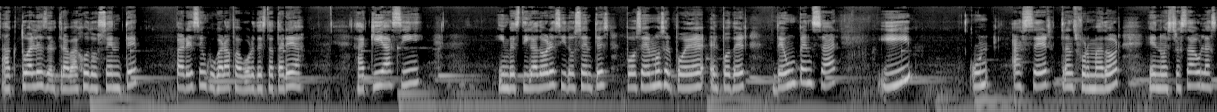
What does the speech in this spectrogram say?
actuales del trabajo docente parecen jugar a favor de esta tarea. Aquí así, investigadores y docentes poseemos el poder, el poder de un pensar y un hacer transformador en nuestras aulas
